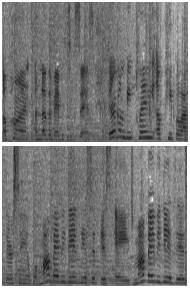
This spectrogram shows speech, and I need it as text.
upon another baby's success. There are going to be plenty of people out there saying, well, my baby did this at this age. My baby did this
